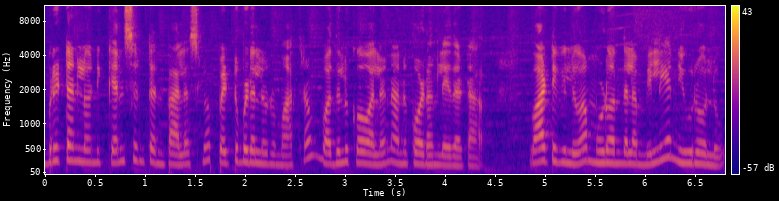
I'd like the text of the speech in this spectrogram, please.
బ్రిటన్లోని కెన్సింగ్టన్ ప్యాలెస్లో పెట్టుబడులను మాత్రం వదులుకోవాలని అనుకోవడం లేదట. వాటి విలువ మూడు వందల మిలియన్ యూరోలు.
